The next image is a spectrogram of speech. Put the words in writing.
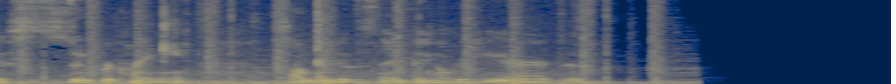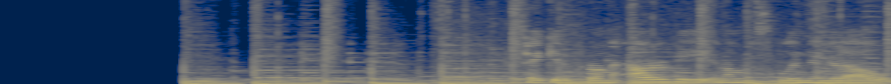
is super creamy. So I'm to do the same thing over here. Just take it and put on the outer V and I'm just blending it out.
